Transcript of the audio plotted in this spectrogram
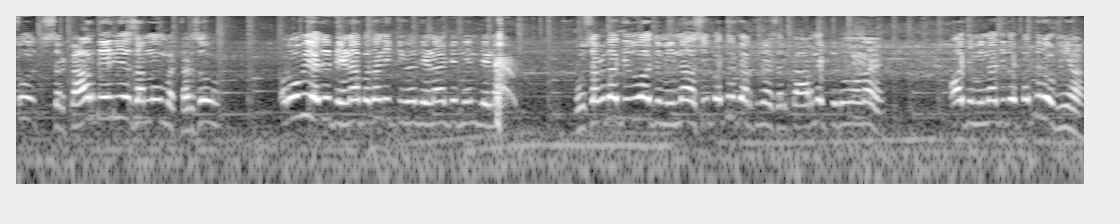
ਸੋ ਸਰਕਾਰ ਦੇ ਰਹੀ ਹੈ ਸਾਨੂੰ 7200 ਔਰ ਉਹ ਵੀ ਅਜੇ ਦੇਣਾ ਪਤਾ ਨਹੀਂ ਕਿਵੇਂ ਦੇਣਾ ਕਿ ਨਹੀਂ ਦੇਣਾ। ਹੋ ਸਕਦਾ ਜਦੋਂ ਆ ਜ਼ਮੀਨਾਂ ਅਸੀਂ ਪੱਧਰ ਕਰਤੀਆਂ ਸਰਕਾਰ ਨੇ ਕਦੋਂ ਆਉਣਾ ਹੈ? ਆ ਜ਼ਮੀਨਾਂ ਜਦੋਂ ਪੱਧਰ ਹੋ ਗਈਆਂ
